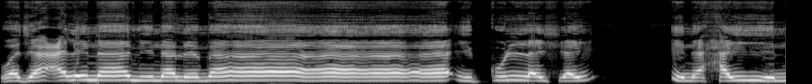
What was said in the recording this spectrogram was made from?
وجعلنا من الماء كل شيء إن حي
